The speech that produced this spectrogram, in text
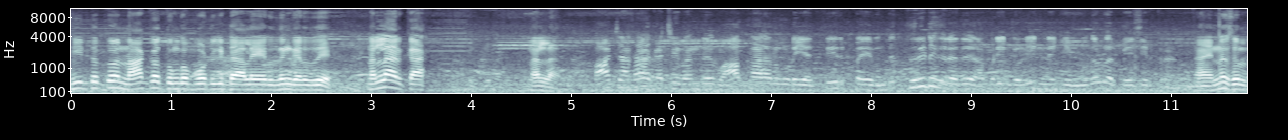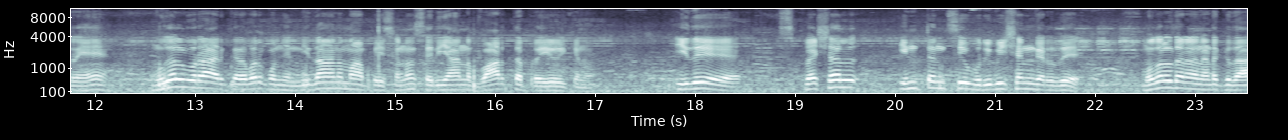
சீட்டுக்கும் நாக்க துங்க போட்டுக்கிட்டு அலையிறதுங்கிறது நல்லா இருக்கா நல்லா. பாஜக கட்சி வந்து வாக்காளர்களுடைய தீர்ப்பை வந்து திருடுகிறது அப்படின்னு சொல்லி இன்னைக்கு முதல்வர் பேசியிருக்கிறார். நான் என்ன சொல்கிறேன் முதல்வராக இருக்கிறவர் கொஞ்சம் நிதானமாக பேசணும் சரியான வார்த்தை பிரயோகிக்கணும். இது ஸ்பெஷல் இன்டென்சிவ் ரிவிஷன்ங்கிறது முதல் தடவை நடக்குதா?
